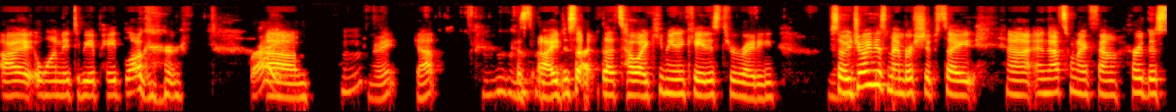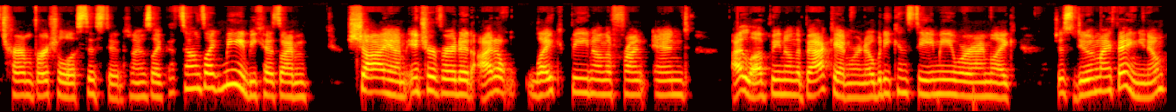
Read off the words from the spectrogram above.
I wanted to be a paid blogger. Right. Um, mm-hmm. Right. Yeah. Because I just, that's how I communicate is through writing. Yeah. So I joined this membership site, uh, and that's when I found heard this term virtual assistant, and I was like, that sounds like me because I'm shy, I'm introverted, I don't like being on the front end. I love being on the back end where nobody can see me, where I'm like just doing my thing, you know.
